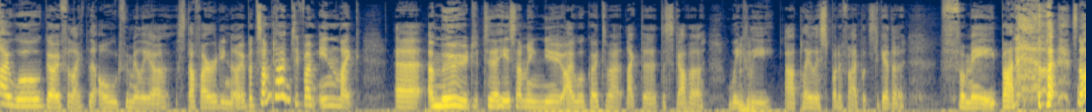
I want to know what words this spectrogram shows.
I will go for like the old familiar stuff I already know, but sometimes if I'm in like uh, a mood to hear something new, I will go to my, like the Discover weekly uh, playlist Spotify puts together for me, but it's not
